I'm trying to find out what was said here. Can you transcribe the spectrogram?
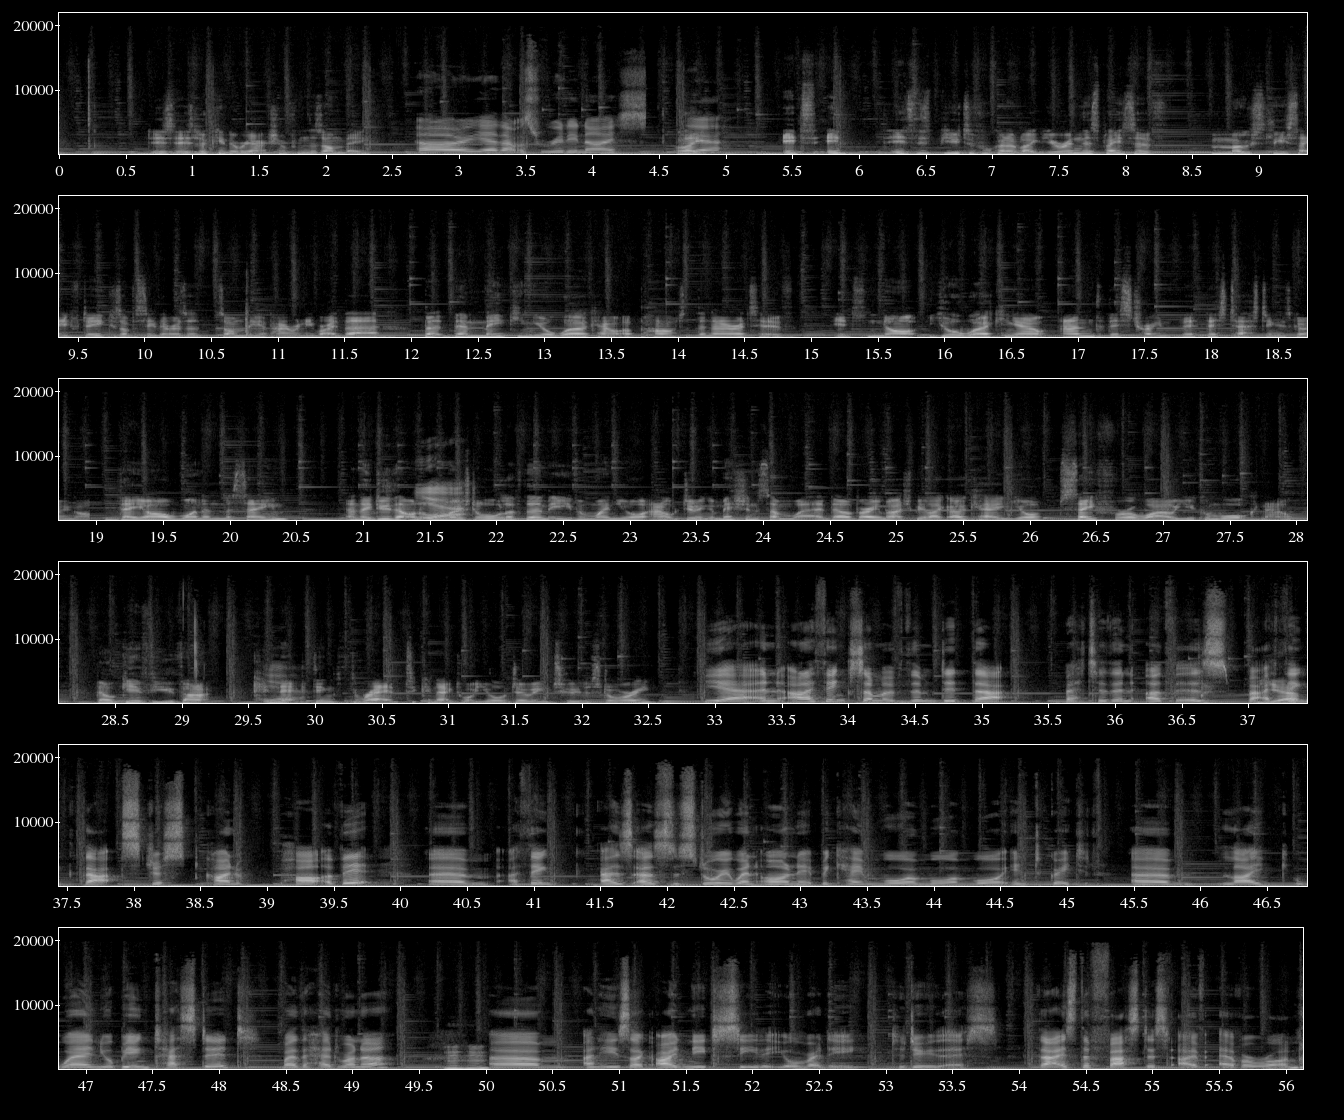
is is looking at the reaction from the zombie. oh yeah that was really nice Like yeah it's it it's this beautiful kind of like you're in this place of mostly safety because obviously there is a zombie apparently right there but they're making your workout a part of the narrative. It's not you're working out and this train this, this testing is going on. They are one and the same and they do that on Yeah. almost all of them. Even when you're out doing a mission somewhere they'll very much be like okay you're safe for a while you can walk now. They'll give you that connecting thread to connect what you're doing to the story. Yeah, and I think some of them did that better than others, but I Yeah. think that's just kind of part of it. Um, I think as as the story went on, it became more and more and more integrated. Um, like when you're being tested by the head runner, mm-hmm. um, and he's like, "I need to see that you're ready to do this." That is the fastest I've ever run.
